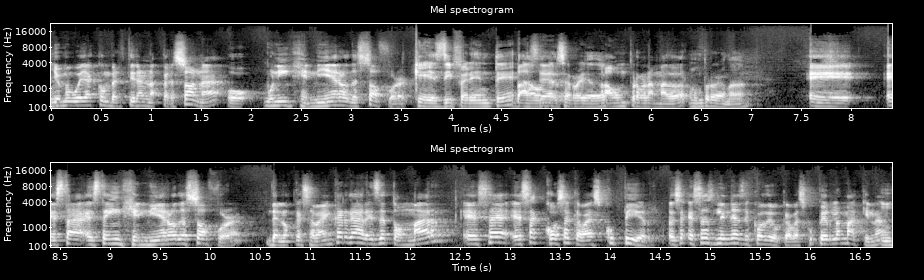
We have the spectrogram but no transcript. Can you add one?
Yo me voy a convertir en la persona o un ingeniero de software Que es diferente va a a un ser desarrollador, a un programador. un programador. Eh, esta- este ingeniero de software de lo que se va a encargar es de tomar esa, esa cosa que va a escupir, esa- esas líneas de código que va a escupir la máquina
